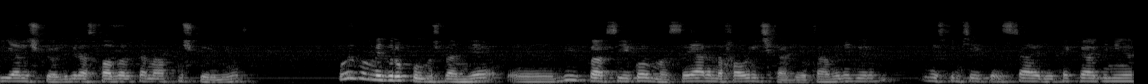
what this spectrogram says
Bir yarış gördü. Biraz fazlalıklarını atmış görünüyor. Uygun bir grup bulmuş bence. Ee, büyük bir aksilik olmazsa yarın da favori çıkar diye tahmin ediyorum. Müslüm Çelik de ısrar ediyor. Tekrar biniyor.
